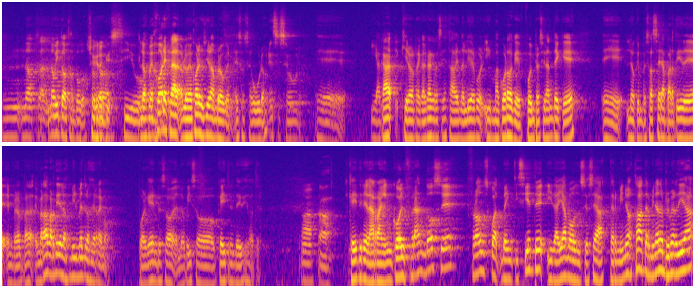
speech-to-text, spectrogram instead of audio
Mm, No, no vi todos tampoco. Yo creo que sí. vos. Los mejores, claro, los mejores lo hicieron Broken, eso seguro. Eso seguro. Eh, y acá quiero recalcar que recién estaba viendo el Liverpool y me acuerdo que fue impresionante que eh, lo que empezó a hacer a partir de, en, ver- en verdad a partir de los mil metros de remo, porque empezó lo que hizo Catherine Davis Daughter. Ah, Ah, Catherine arrancó el Fran 12, Front Squat 27 y Dayama 11, o sea, terminó, estaba terminando el primer día,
